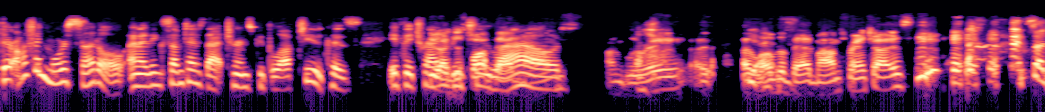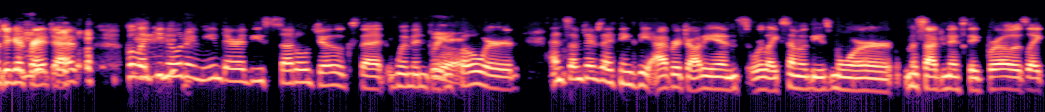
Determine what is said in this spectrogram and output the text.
they're often more subtle. And I think sometimes that turns people off too, because if they try Dude, to I be too loud, on Blu-ray. I, I love the Bad Moms franchise. it's such a good franchise. But like, you know what I mean? There are these subtle jokes that women bring Yeah. forward. And sometimes I think the average audience or like some of these more misogynistic bros, like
